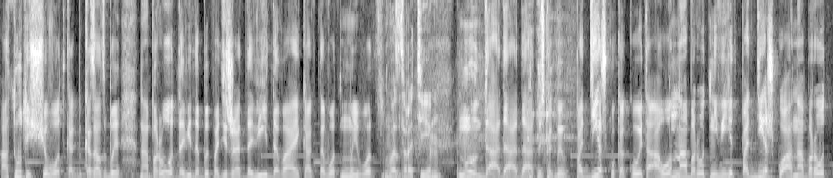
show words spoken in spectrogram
А тут еще вот, как бы, казалось бы, наоборот, Давида бы поддержать. Давид, давай как-то вот мы вот... Возвратим. Ну, да, да, да. То есть, как бы поддержку какую-то, а он, наоборот, не видит поддержку, а наоборот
